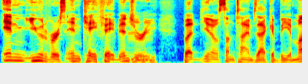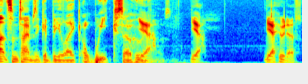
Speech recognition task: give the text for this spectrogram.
in universe in kayfabe injury, Mm-hmm. but you know sometimes that could be a month, sometimes it could be like a week. So who Yeah. knows? Yeah. Yeah, who knows?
